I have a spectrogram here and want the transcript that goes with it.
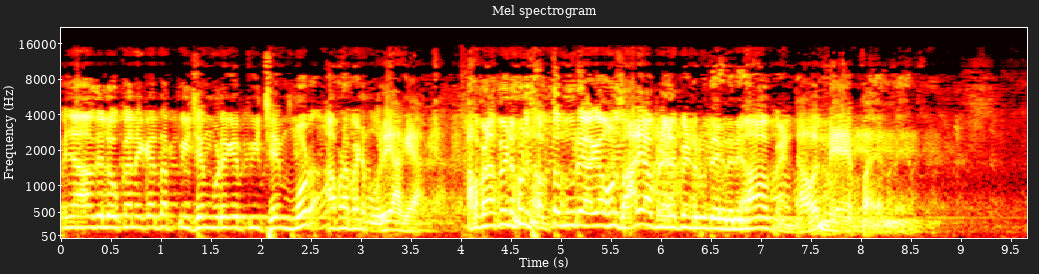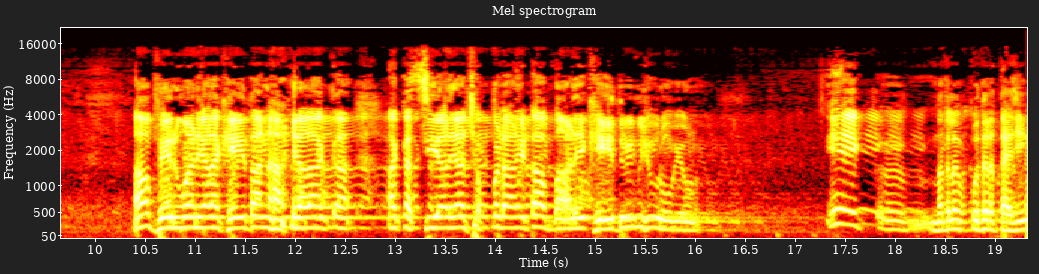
ਪੰਜਾਬ ਦੇ ਲੋਕਾਂ ਨੇ ਕਹਿੰਦਾ ਪਿੱਛੇ ਮੁੜੇਗੇ ਪਿੱਛੇ ਮੁੜ ਆਪਣਾ ਪਿੰਡ ਮੂਰੇ ਆ ਗਿਆ। ਆਪਣਾ ਪਿੰਡ ਹੁਣ ਸਭ ਤੋਂ ਮੂਰੇ ਆ ਗਿਆ, ਹੁਣ ਸਾਰੇ ਆਪਣੇ ਵਾਲੇ ਪਿੰਡ ਨੂੰ ਦੇਖਦੇ ਨੇ, ਆਹ ਪਿੰਡ ਆ, ਓਏ ਮੈਂ ਪਾਇਆ ਮੈਂ ਆ। ਫੇਰੂਆਣੇ ਵਾਲਾ ਖੇਤ ਆ, ਨਾਲੇ ਵਾਲਾ ਕ- ਆ ਕੱਸੀ ਵਾਲੇ ਆ ਛੱਪੜ ਵਾਲੇ, ਢਾਬਾਂ ਵਾਲੇ, ਖੇਤ ਵੀ ਮਸ਼ਹੂਰ ਹੋ ਗਏ ਹੁਣ। ਇਹ ਮਤਲਬ ਕੁਦਰਤ ਹੈ ਜੀ।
